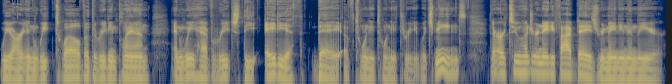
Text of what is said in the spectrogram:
We are in week 12 of the reading plan, and we have reached the 80th day of 2023, which means there are 285 days remaining in the year.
